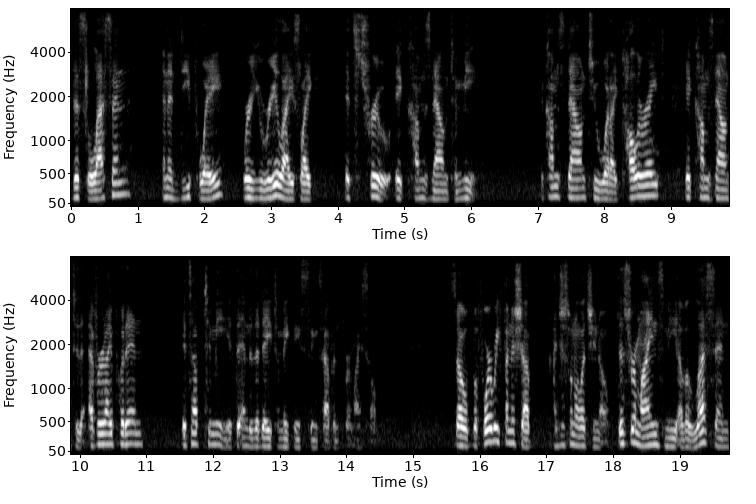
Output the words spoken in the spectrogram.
this lesson in a deep way where you realize, like, it's true. It comes down to me. It comes down to what I tolerate. It comes down to the effort I put in. It's up to me at the end of the day to make these things happen for myself. So before we finish up, I just want to let you know this reminds me of a lesson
